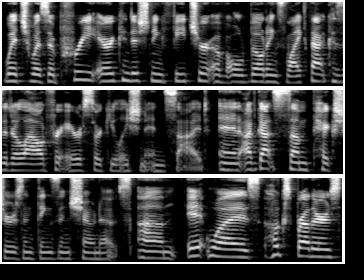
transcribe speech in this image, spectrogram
which was a pre air conditioning feature of old buildings like that because it allowed for air circulation inside. And I've got some pictures and things in show notes. Um, it was Hooks Brothers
